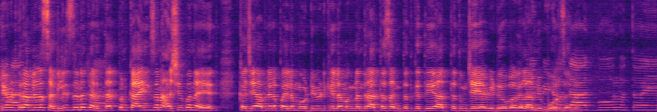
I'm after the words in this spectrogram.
मोटिवेट तर. आपल्याला सगळेच जण करतात पण काही जण असे पण आहेत का जे आपल्याला पहिलं मोटिवेट केलं मग नंतर आता सांगतात का ते आता तुमच्या या व्हिडिओ बघायला आम्ही बोर झालो. बोर होतोय.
